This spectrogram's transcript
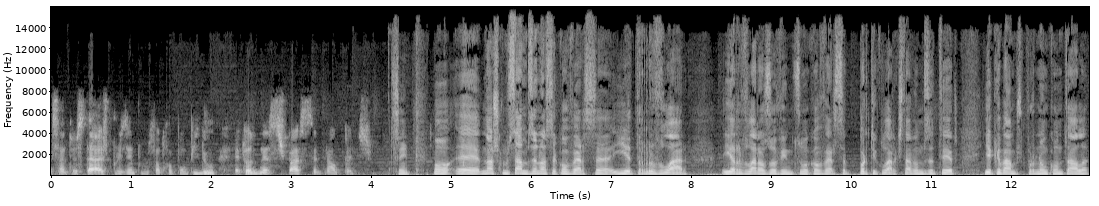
Saint-Eustache, por exemplo, o Centro Pompidou, é todo nesse espaço central Sim. Bom, eh, nós começámos a nossa conversa e a-te revelar e a revelar aos ouvintes uma conversa particular que estávamos a ter e acabámos por não contá-la.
